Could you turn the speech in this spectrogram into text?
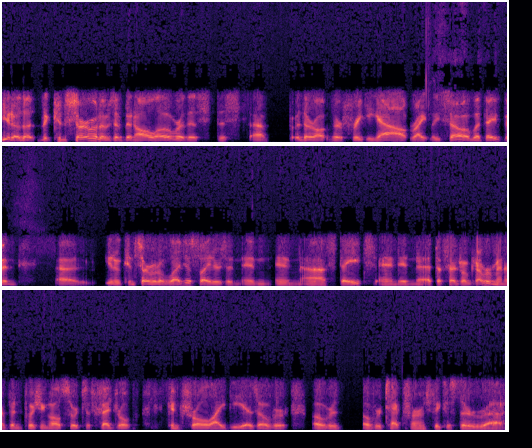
you know the the conservatives have been all over this this uh, they're all, they're freaking out rightly so but they've been uh, you know conservative legislators in in, in uh, states and in at the federal government have been pushing all sorts of federal control ideas over over over tech firms because they're uh,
